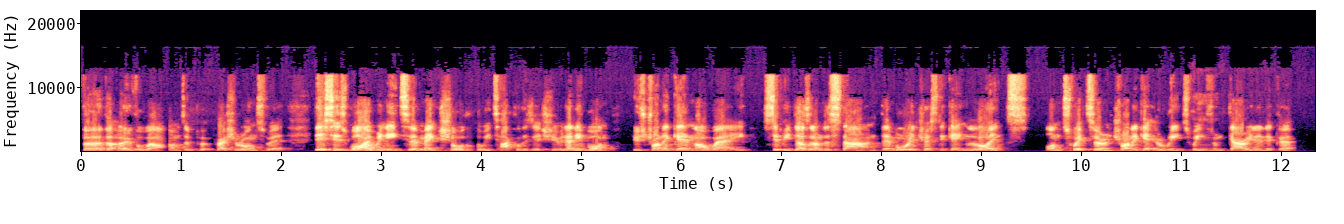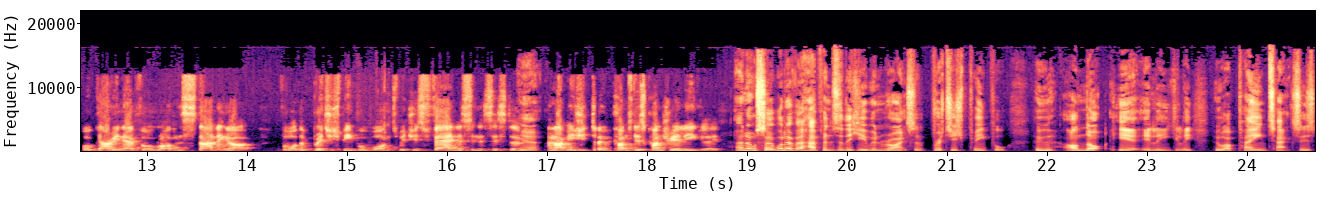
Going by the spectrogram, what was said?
further overwhelmed and put pressure onto it. This is why we need to make sure that we tackle this issue. And anyone who's trying to get in our way simply doesn't understand. They're more interested in getting likes on Twitter and trying to get a retweet from Gary Lineker or Gary Neville rather than standing up for what the British people want, which is fairness in the system. Yeah. And that means you don't come to this country illegally. And also, whatever happened to the human rights of British people who are not here illegally, who are paying taxes,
